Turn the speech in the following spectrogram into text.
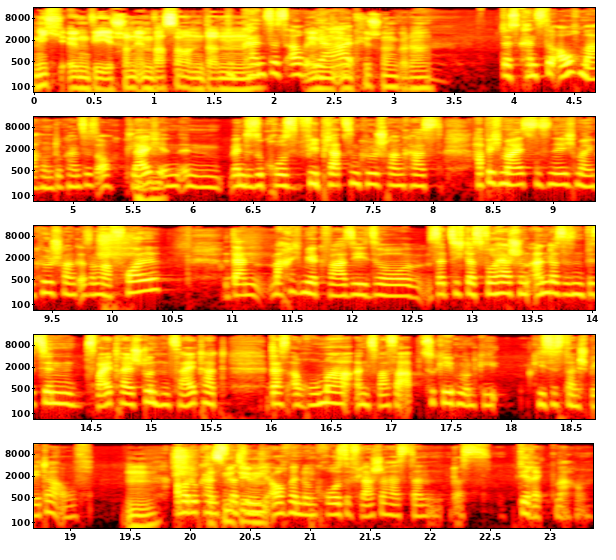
nicht irgendwie schon im Wasser und dann Du kannst es auch- im, ja. im Kühlschrank oder? Das kannst du auch machen. Du kannst es auch gleich in, in wenn du so groß viel Platz im Kühlschrank hast, habe ich meistens nicht. Mein Kühlschrank ist immer voll. Dann mache ich mir quasi so, setze ich das vorher schon an, dass es ein bisschen zwei, drei Stunden Zeit hat, das Aroma ans Wasser abzugeben und gie- gieße es dann später auf. Aber du kannst Mhm. natürlich auch, wenn du eine große Flasche hast, dann das direkt machen.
